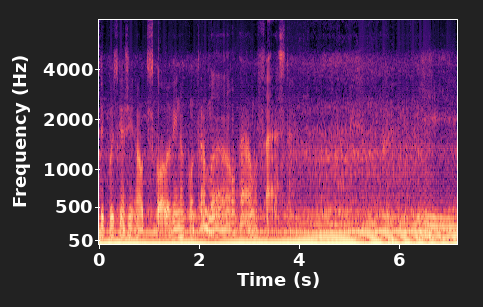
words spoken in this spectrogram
Depois que a, gente, a autoescola vem na contramão, é uma festa. E...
